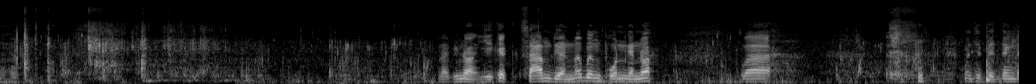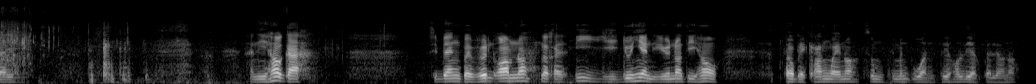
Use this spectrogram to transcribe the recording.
นะครับแล้วพี่น้องอีกก็สามเดือนมาเบิ่งผลกันเนาะว่า มันจะเป็นจังใดอันนี้เฮากะสิแบ่งไปเพิ่นออมเนาะแล้วก็มีอีกอยู่เฮียนอีกอยู่เนาะที่เฮาเราไปค้างไว้เนาะซุ่มที่มันอ้วนที่เฮาเรียกไปแล้วเนาะ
